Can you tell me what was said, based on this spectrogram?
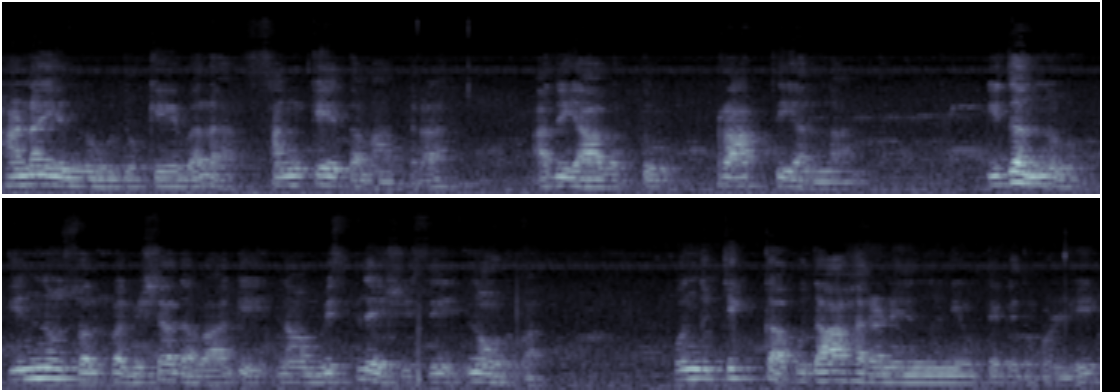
ಹಣ ಎನ್ನುವುದು ಕೇವಲ ಸಂಕೇತ ಮಾತ್ರ. ಅದು ಯಾವತ್ತೂ ಪ್ರಾಪ್ತಿ ಅಲ್ಲ ಇದನ್ನು ಇನ್ನೂ ಸ್ವಲ್ಪ ವಿಷದವಾಗಿ ನಾವು ವಿಶ್ಲೇಷಿಸಿ ನೋಡುವ. ಒಂದು ಚಿಕ್ಕ ಉದಾಹರಣೆಯನ್ನು ನೀವು ತೆಗೆದುಕೊಳ್ಳಿ.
